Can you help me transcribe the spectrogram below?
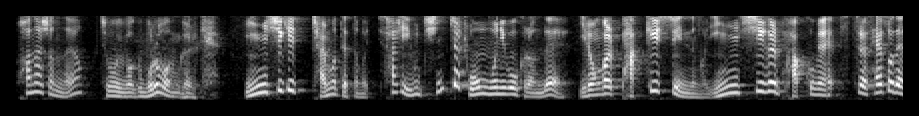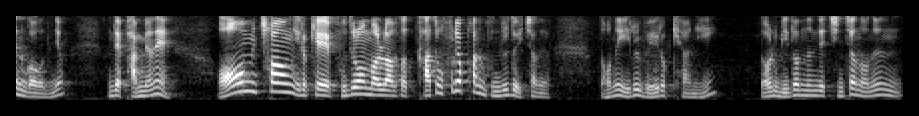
화나셨나요? 지금 막 물어보는 거예요 이렇게. 인식이 잘못됐던 거지. 사실 이분 진짜 좋은 분이고 그런데 이런 걸 바뀔 수 있는 거. 인식을 바꾸면 스트레스 해소되는 거거든요. 근데 반면에 엄청 이렇게 부드러운 말로 하면서 가슴 후렵하는 분들도 있잖아요. 너는 일을 왜 이렇게 하니? 너를 믿었는데 진짜 너는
